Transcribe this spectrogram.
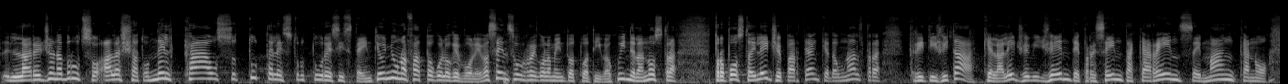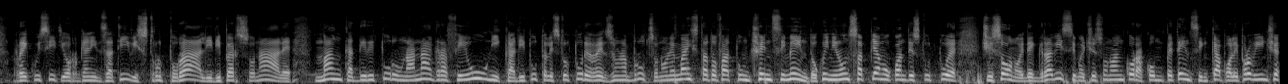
la Regione Abruzzo ha lasciato nel caos tutte le strutture esistenti, ognuno ha fatto quello che voleva, senza un regolamento attuativo. Quindi la nostra proposta di legge parte anche da un'altra criticità, che la legge vigente presenta carenze, mancano requisiti organizzativi, strutturali, di personale, manca addirittura un'anagrafe unica di tutte le strutture in Regione Abruzzo, non è mai stato fatto un censimento, quindi non sappiamo quante strutture ci sono ed è gravissimo e ci sono ancora competenze in capo alle province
